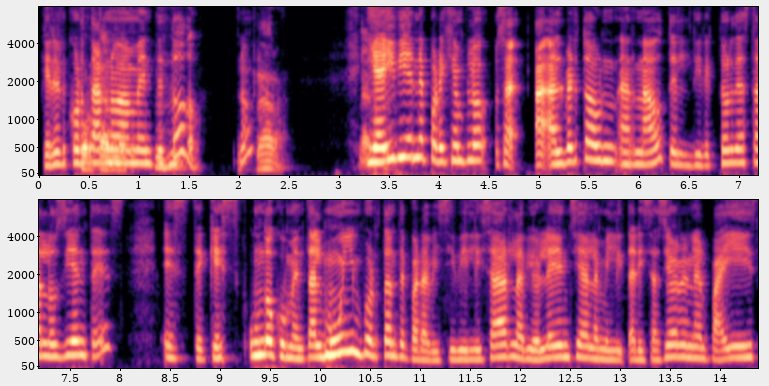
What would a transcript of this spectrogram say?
querer cortar nuevamente todo, ¿no? Claro. Y ahí viene, por ejemplo, o sea, Alberto Arnaut, el director de Hasta los Dientes, este, que es un documental muy importante para visibilizar la violencia, la militarización en el país,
